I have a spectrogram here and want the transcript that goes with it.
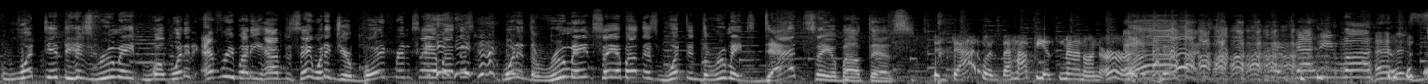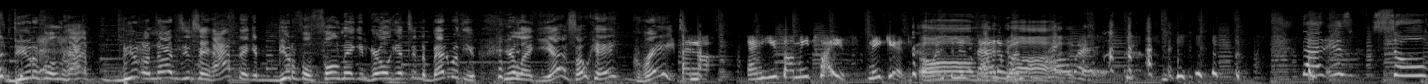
What did his roommate? Well, what did everybody have to say? What did your boyfriend say about this? What did the roommate say about this? What did the roommate's dad say about this? The dad was the happiest man on earth. I bet he was. Beautiful, half, beautiful. No, I was gonna say half naked. Beautiful, full naked girl gets into bed with you. You're like, yes, okay, great. and, uh, and he saw me twice, naked. Oh, once in his bed my and once God. in the hallway. That is so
